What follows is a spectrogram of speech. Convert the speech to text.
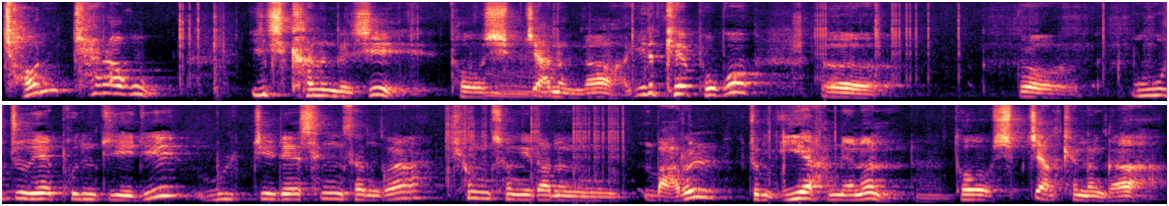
전체라고 인식하는 것이 더 쉽지 음. 않은가 이렇게 보고 어, 그 우주의 본질이 물질의 생성과 형성이라는 말을 좀 이해하면은 음. 더 쉽지 않겠는가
